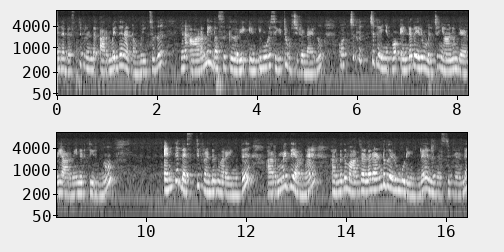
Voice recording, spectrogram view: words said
എന്റെ ബെസ്റ്റ് ഫ്രണ്ട് അർമിതനെ കേട്ടോ വിളിച്ചത്. ഞാൻ ആർമി ബസ് കയറി എനിക്കും കൂടി സീറ്റ് പിടിച്ചിട്ടുണ്ടായിരുന്നു. കുറച്ച് കുറച്ച് കഴിഞ്ഞപ്പോൾ എന്റെ പേരും വിളിച്ച് ഞാനും കയറി ആർമീന്റെ അടുത്തിരുന്നു എന്റെ ബെസ്റ്റ് ഫ്രണ്ട് എന്ന് പറയുന്നത് അർമിതയാണ്. അർമിത മാത്രമല്ല രണ്ട് പേരും കൂടിയുണ്ട് എന്റെ ബെസ്റ്റ് ഫ്രണ്ട്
